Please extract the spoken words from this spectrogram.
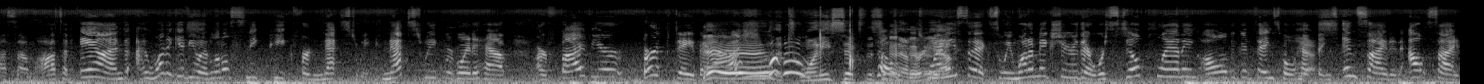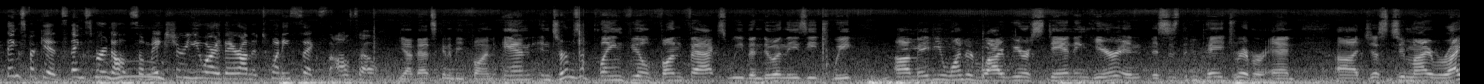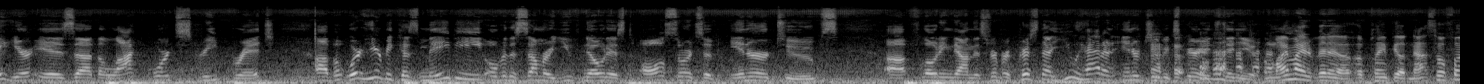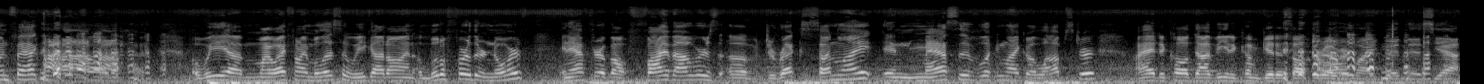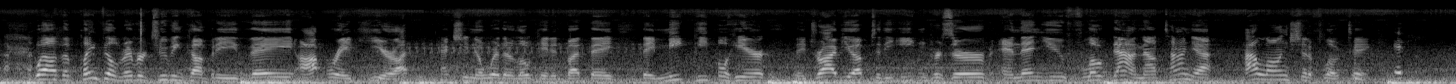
Awesome, awesome. And I want to give you a little sneak peek for next week. Next week, we're going to have our five-year birthday bash. The 26th of so, September. 26th. Yeah. So we want to make sure you're there. We're still planning all the good things. We'll have yes. things inside and outside, things for kids, things for adults. So make sure you are there on the 26th also. Yeah, that's going to be fun. And in terms of Plainfield fun facts, we've been doing these each week. Uh, maybe you wondered why we are standing here, and this is the DuPage River. And uh, just to my right here is uh, the Lockport Street Bridge. Uh, but we're here because maybe over the summer you've noticed all sorts of inner tubes uh, floating down this river. Chris, now you had an inner tube experience, didn't you? Mine might have been a, a Plainfield not so fun fact. we, uh, my wife and I, Melissa, we got on a little further north and after about five hours of direct sunlight and massive looking like a lobster, I had to call Davi to come get us off the river. oh my goodness, yeah. Well, the Plainfield River Tubing Company, they operate here. I actually know where they're located, but they, they meet people here, they drive you up to the Eaton Preserve, and then you float down. Now, Tanya, how long should a float take? It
